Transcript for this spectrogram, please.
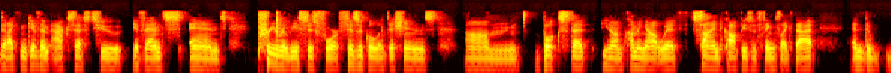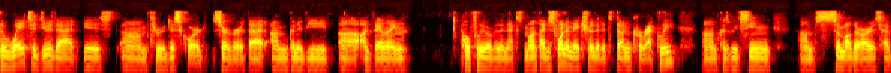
that I can give them access to events and pre-releases for physical editions, um, books that you know I'm coming out with, signed copies of things like that and the, the way to do that is um, through a discord server that i'm going to be uh, unveiling hopefully over the next month. I just want to make sure that it's done correctly because um, we've seen um, some other artists have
